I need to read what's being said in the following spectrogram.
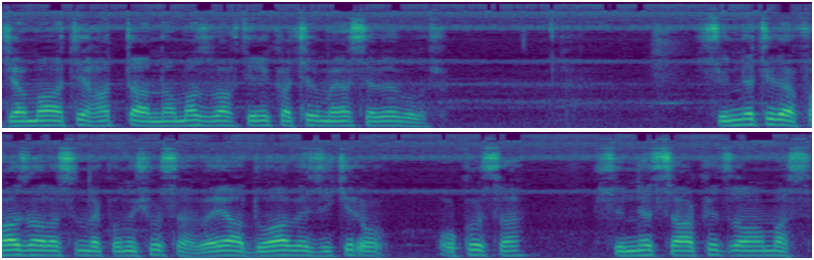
cemaati hatta namaz vaktini kaçırmaya sebep olur. Sünnet ile farz arasında konuşursa veya dua ve zikir okursa sünnet sakıt olmaz.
